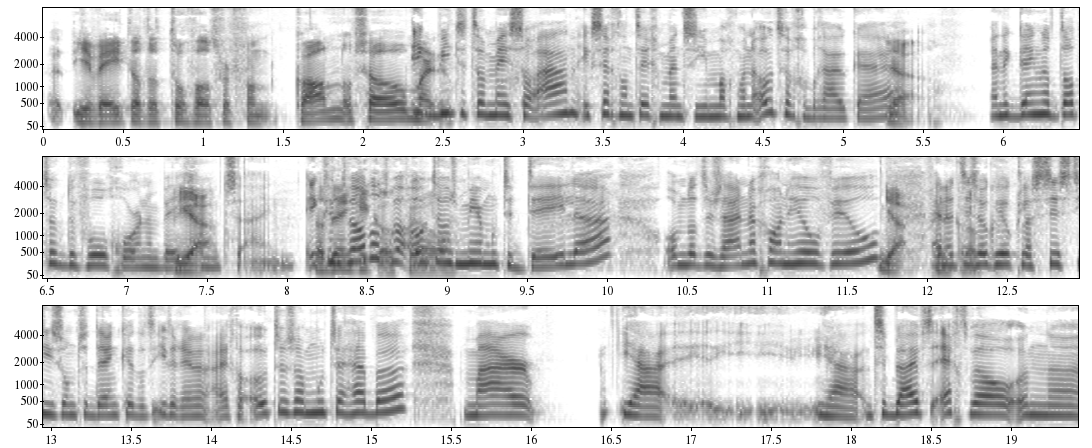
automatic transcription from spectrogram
eh, je weet dat het toch wel een soort van kan of zo. Maar Ik bied het dan meestal aan. Ik zeg dan tegen mensen, je mag mijn auto gebruiken. Hè? ja. En ik denk dat dat ook de volgorde een beetje Ja, moet zijn. Ik vind wel dat we wel. auto's meer moeten delen. Omdat er zijn er gewoon heel veel. Ja, en het is ook. heel klassistisch om te denken dat iedereen een eigen auto zou moeten hebben. Maar ja, ja het blijft echt wel een, eh,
